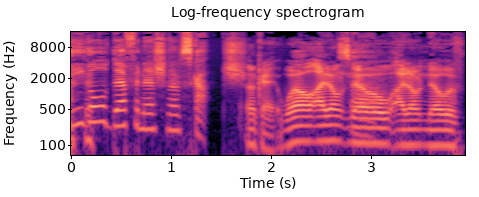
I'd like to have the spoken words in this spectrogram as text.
legal definition of scotch. Okay. Well, I don't So- know. I don't know if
